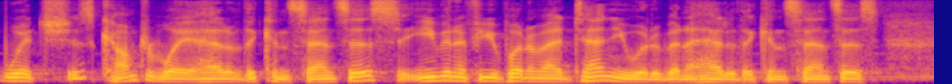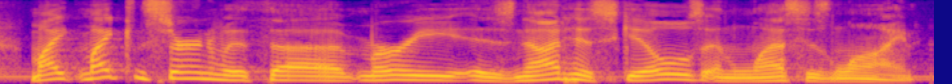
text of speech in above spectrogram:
which is comfortably ahead of the consensus. Even if you put him at ten, you would have been ahead of the consensus. My my concern with uh, Murray is not his skills, unless his line.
